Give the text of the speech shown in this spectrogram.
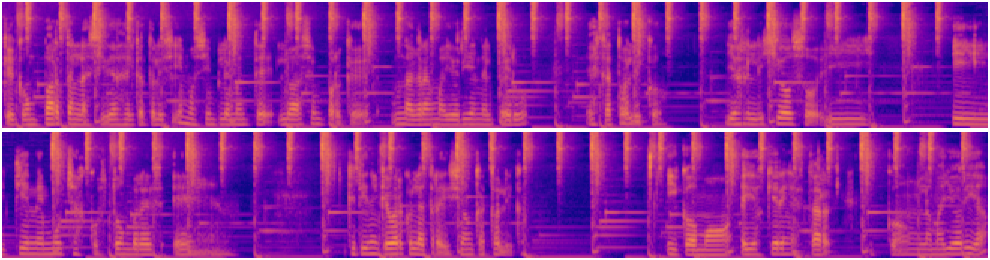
que compartan las ideas del catolicismo, simplemente lo hacen porque una gran mayoría en el Perú es católico y es religioso y, y tiene muchas costumbres que tienen que ver con la tradición católica. Y como ellos quieren estar con la mayoría,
